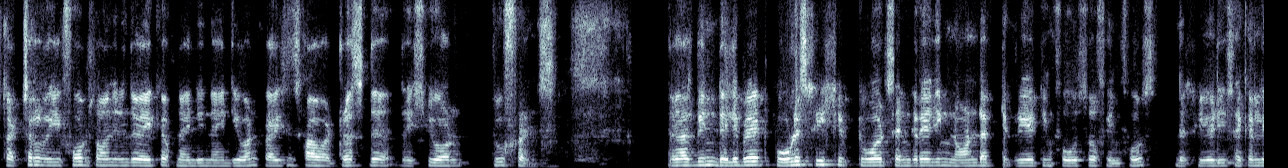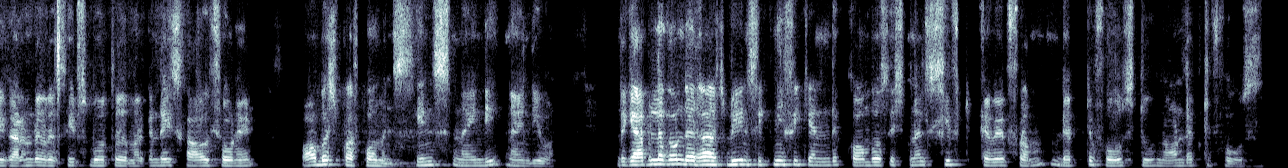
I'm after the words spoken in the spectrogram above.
structural reforms on in the wake of nineteen ninety one crisis have addressed the issue on two fronts There has been deliberate policy shift towards encouraging non-debt creating force of inflows. The CAD secondly current receipts both uh, merchandise have shown a robust performance since 1991. The capital account there has been significant compositional shift away from debt force to non-debt force.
